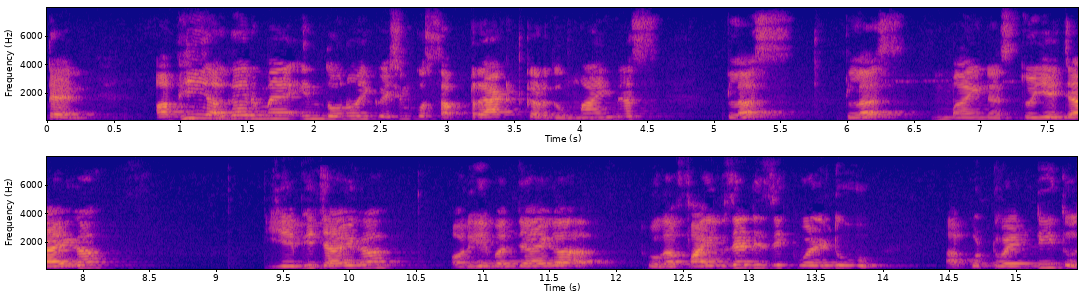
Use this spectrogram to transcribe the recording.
ten अभी अगर मैं इन दोनों इक्वेशन को सब्ट्रैक्ट कर दूँ माइनस प्लस प्लस माइनस तो ये जाएगा, ये भी जाएगा और ये बन जाएगा, होगा five Z is equal to आपको 20 तो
